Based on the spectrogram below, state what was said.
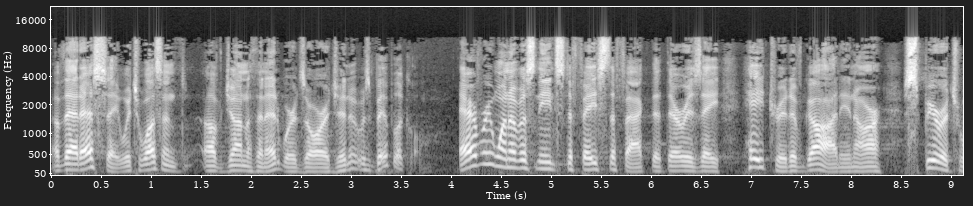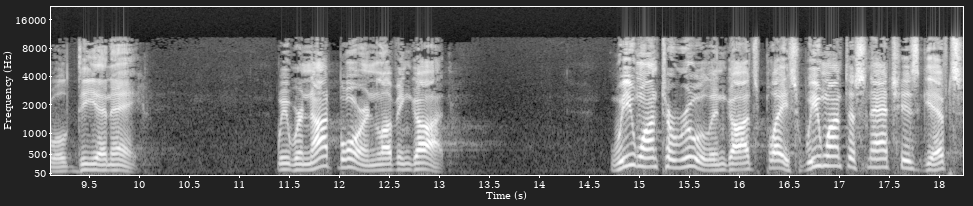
of that essay, which wasn't of Jonathan Edwards' origin, it was biblical. Every one of us needs to face the fact that there is a hatred of God in our spiritual DNA. We were not born loving God. We want to rule in God's place. We want to snatch His gifts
